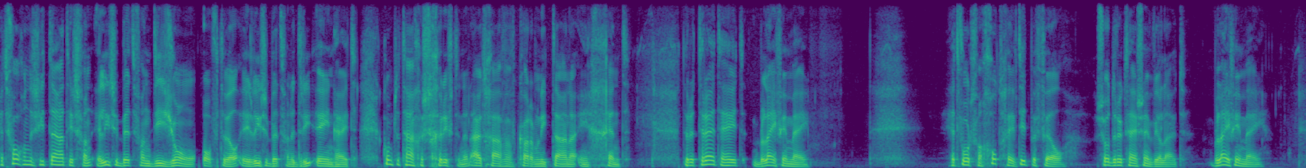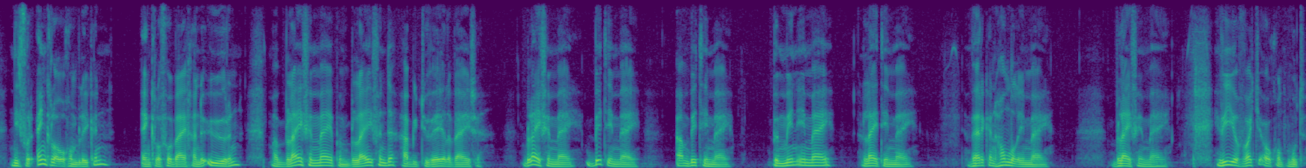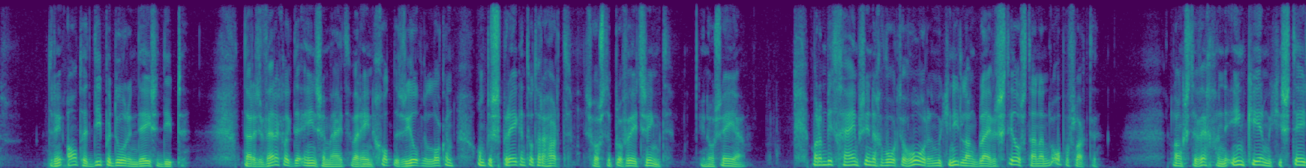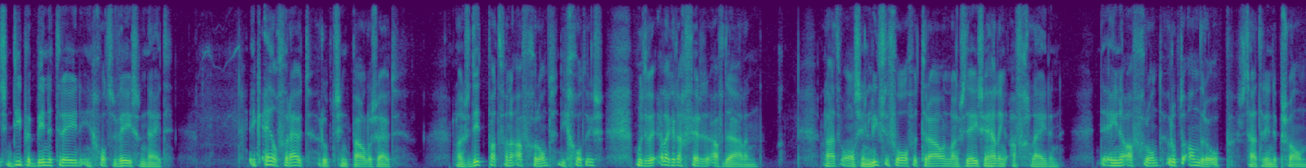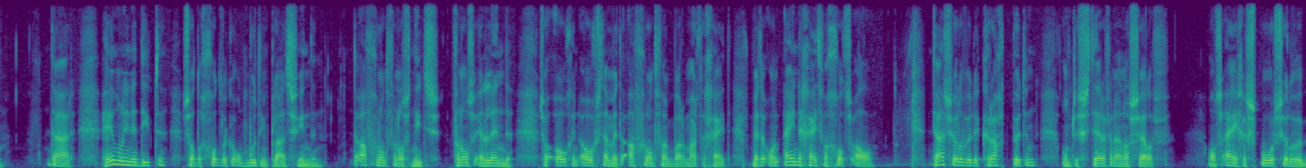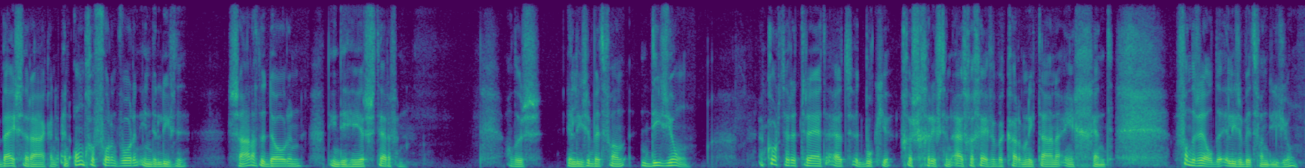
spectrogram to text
Het volgende citaat is van Elisabeth van Dijon, oftewel Elisabeth van de Drie-eenheid. Komt het haar geschriften, een uitgave van Carmelitana in Gent. De retraite heet Blijf in mij. Het woord van God geeft dit bevel, zo drukt hij zijn wil uit. Blijf in mij. Niet voor enkele ogenblikken, enkele voorbijgaande uren, maar blijf in mij op een blijvende, habituele wijze. Blijf in mij, bid in mij, aanbid in mij, bemin in mij, leid in mij. Werk en handel in mij. Blijf in mij. Wie of wat je ook ontmoet. Dring altijd dieper door in deze diepte. Daar is werkelijk de eenzaamheid waarheen God de ziel wil lokken om te spreken tot haar hart, zoals de profeet zingt in Hosea. Maar om dit geheimzinnige woord te horen moet je niet lang blijven stilstaan aan de oppervlakte. Langs de weg van de inkeer moet je steeds dieper binnentreden in Gods wezenheid. Ik eil vooruit, roept Sint Paulus uit. Langs dit pad van de afgrond, die God is, moeten we elke dag verder afdalen. Laten we ons in liefdevol vertrouwen langs deze helling afglijden. De ene afgrond roept de andere op, staat er in de psalm. Daar, helemaal in de diepte, zal de goddelijke ontmoeting plaatsvinden. De afgrond van ons niets, van onze ellende, zal oog in oog staan met de afgrond van barmhartigheid, met de oneindigheid van Gods al. Daar zullen we de kracht putten om te sterven aan onszelf, ons eigen spoor zullen we bijster raken en omgevormd worden in de liefde. Zalig de doden die in de Heer sterven. Aldus Elisabeth van Dijon. Een korte retraite uit het boekje Geschriften, uitgegeven bij Carmelitana in Gent. Van dezelfde Elisabeth van Dijon.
